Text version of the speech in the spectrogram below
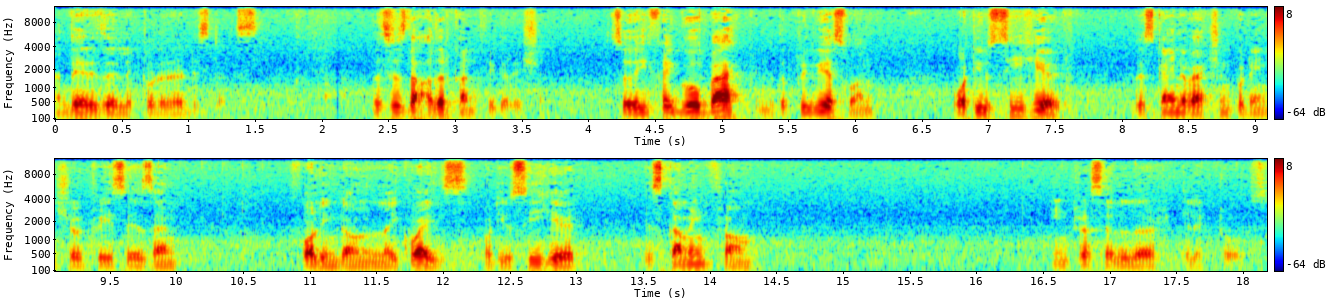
and there is a electrode at a distance. This is the other configuration. So, if I go back into the previous one, what you see here this kind of action potential traces and falling down likewise. What you see here is coming from intracellular electrodes.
